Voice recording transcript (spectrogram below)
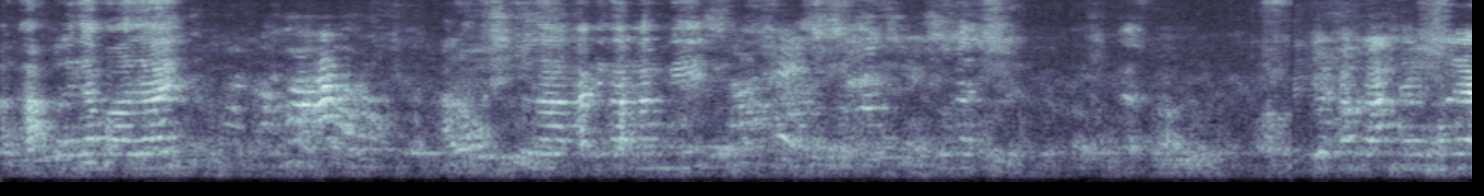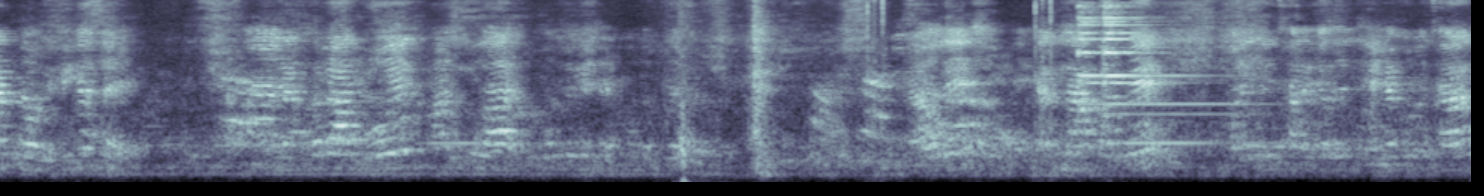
আর ভাগ করে যা পাওয়া যায়। আর অবশিষ্ট যারা থাকে তার নাম কি? মনে রাখতে হবে, ঠিক আছে। তাহলে না পারবে করে ছাড়।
